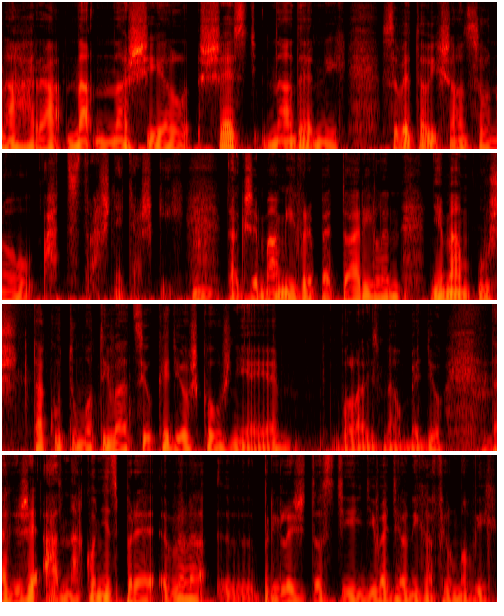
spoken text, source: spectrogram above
nahra, na, našiel šesť nádherných svetových šansónov a strašne ťažkých. Mm-hmm. Takže mám ich v repertoári, len nemám už takú tú motiváciu, keď Joško už nie je volali sme ho Beďo. Hm. Takže a nakoniec pre veľa e, príležitostí divadelných a filmových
